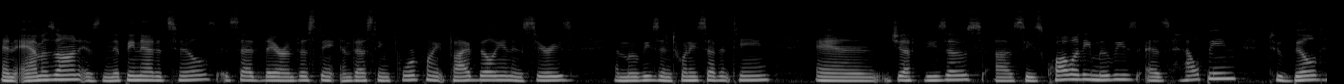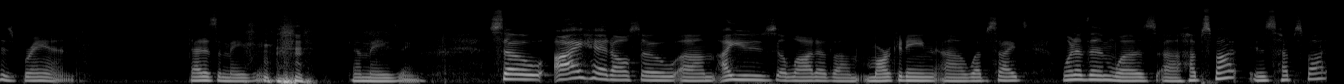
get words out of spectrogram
and Amazon is nipping at its heels, it said they are investing investing 4.5 billion in series and movies in 2017. And Jeff Bezos uh, sees quality movies as helping to build his brand. That is amazing. amazing. So I had also um, I use a lot of um, marketing uh, websites. One of them was uh, HubSpot. Is HubSpot,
